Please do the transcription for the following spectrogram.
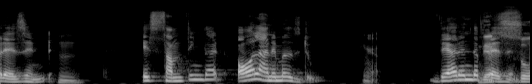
present Hmm. is something that all animals do Yeah. they are in the They're present so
